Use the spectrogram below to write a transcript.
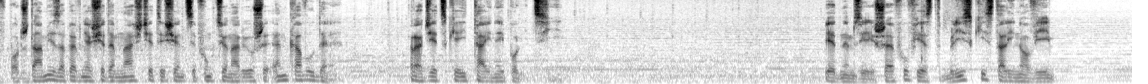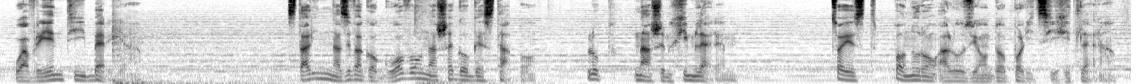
w Poczdamie zapewnia 17 tysięcy funkcjonariuszy NKWD, radzieckiej tajnej policji. Jednym z jej szefów jest bliski Stalinowi Ławrienti Beria. Stalin nazywa go głową naszego gestapo lub naszym Himmlerem, co jest ponurą aluzją do policji Hitlera.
